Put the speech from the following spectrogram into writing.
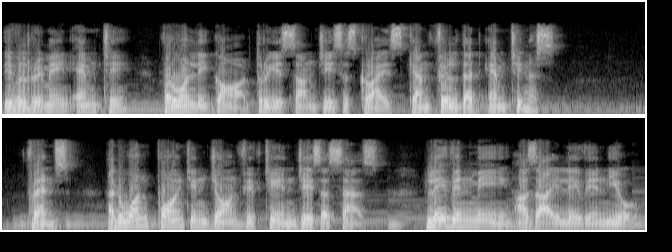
We will remain empty, for only God, through His Son Jesus Christ, can fill that emptiness. Friends, at one point in John 15, Jesus says, Live in me as I live in you.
